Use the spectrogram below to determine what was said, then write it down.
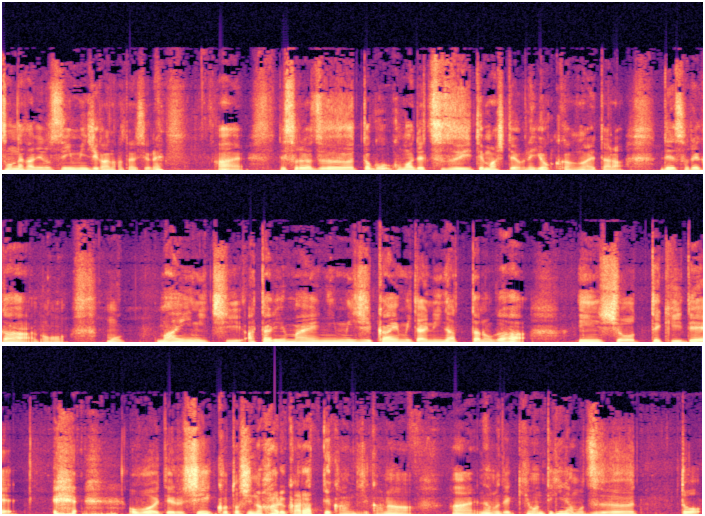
そんな感じの睡眠時間だったんですよね。はい。で、それがずっとここまで続いてましたよね。よく考えたら。で、それが、あの、もう、毎日当たり前に短いみたいになったのが印象的で、覚えてるし、今年の春からっていう感じかな。はい。なので、基本的にはもうずっと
